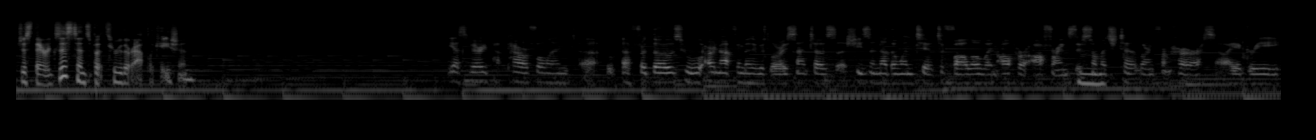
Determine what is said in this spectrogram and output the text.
just their existence, but through their application yes, very p- powerful. And uh, uh, for those who are not familiar with Laurie Santos, uh, she's another one to, to follow and all her offerings. There's mm. so much to learn from her. So I agree.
